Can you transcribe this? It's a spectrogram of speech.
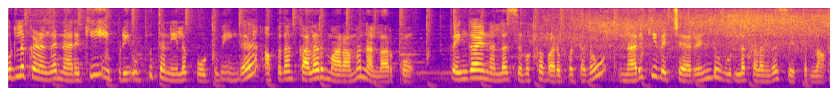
உருளைக்கிழங்க நறுக்கி இப்படி உப்பு தண்ணியில் போட்டு வைங்க. அப்போ தான் கலர் மாறாமல் நல்லாயிருக்கும் வெங்காயம் நல்லா சிவக்க வரப்பட்டதும் நறுக்கி வச்ச ரெண்டு உருளைக்கிழங்கை சேர்த்துடலாம்.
